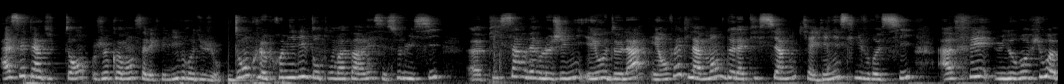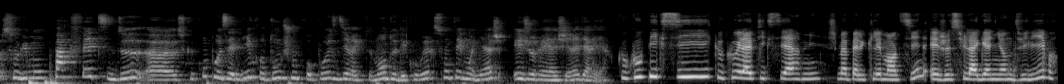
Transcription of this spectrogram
assez perdu de temps, je commence avec les livres du jour. Donc le premier livre dont on va parler c'est celui-ci, euh, Pixar vers le génie et au-delà. Et en fait, la membre de la Pixie Army qui a gagné ce livre-ci a fait une review absolument parfaite de euh, ce que composait le livre, donc je vous propose directement de découvrir son témoignage et je réagirai derrière. Coucou Pixie, coucou la Pixie Army, je m'appelle Clémentine et je suis la gagnante du livre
